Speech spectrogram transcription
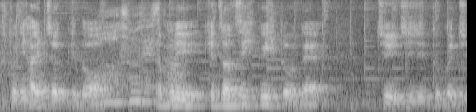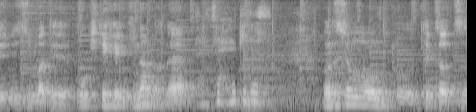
布団に入っちゃうけどやっぱり血圧低い人はね11時とか12時まで起きて平気なんだね。全然平気です、私も血圧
